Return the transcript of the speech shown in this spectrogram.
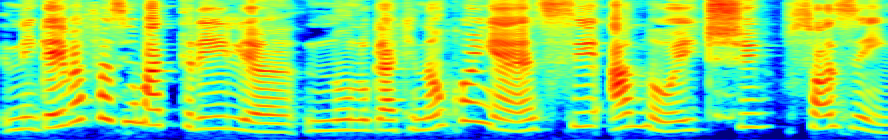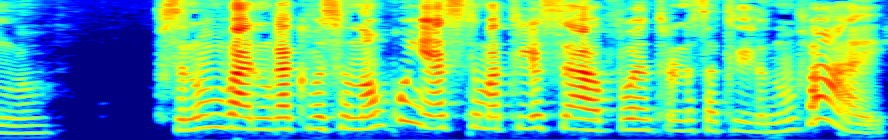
Ninguém vai fazer uma trilha num lugar que não conhece à noite sozinho. Você não vai num lugar que você não conhece, tem uma trilha, você, ah, vou entrar nessa trilha. Não vai.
